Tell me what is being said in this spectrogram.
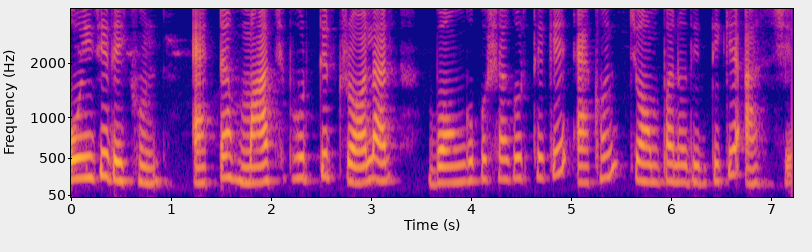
ওই যে দেখুন, একটা মাছ ভর্তি ট্রলার বঙ্গোপসাগর থেকে এখন চম্পা নদীর দিকে আসছে।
